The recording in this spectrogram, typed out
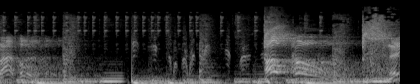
Battle. Falco. Snake.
